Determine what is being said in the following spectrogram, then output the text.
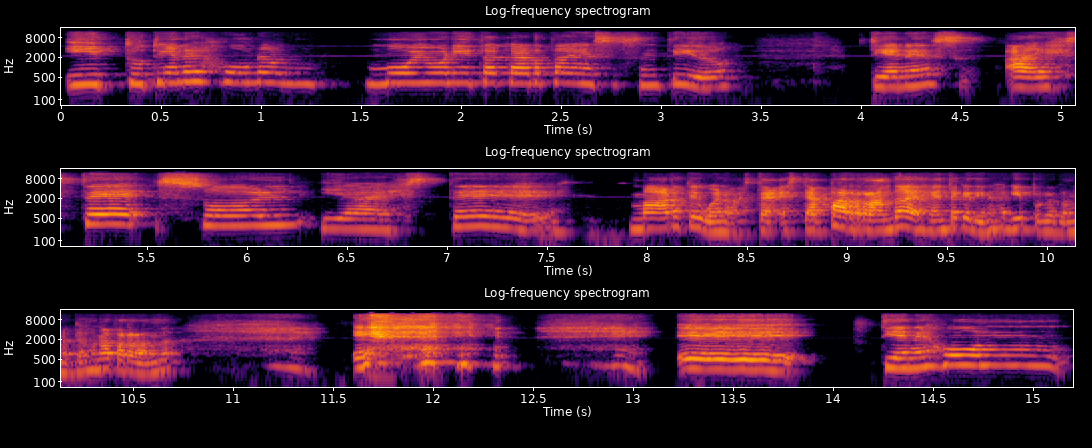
y tú tienes una muy bonita carta en ese sentido. Tienes a este Sol y a este Marte, bueno, esta, esta parranda de gente que tienes aquí, porque realmente es una parranda. eh, tienes un,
